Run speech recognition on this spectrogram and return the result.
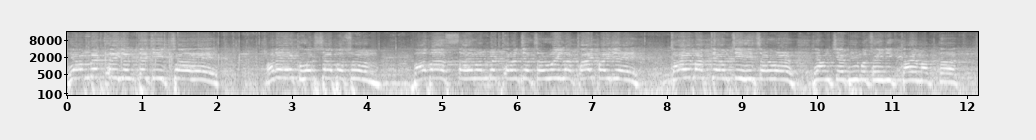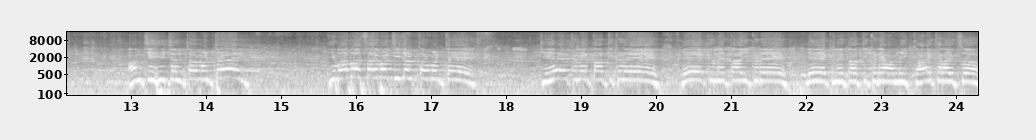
हे आंबेडकरी जनतेची इच्छा आहे. अनेक वर्षापासून बाबासाहेब आंबेडकरांच्या चळवळीला काय पाहिजे? काय मागते आमची ही चळवळ? हे आमचे भीमसैनिक काय मागतात? आमची ही जनता म्हणते ही बाबासाहेबांची जनता म्हणते. एक नेता तिकडे एक नेता इकडे एक नेता तिकडे. आम्ही काय करायचं?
